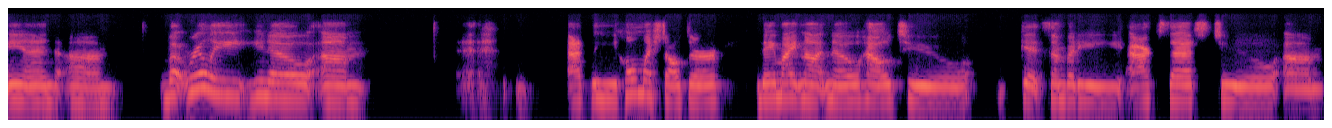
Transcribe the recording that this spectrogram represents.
and um, but really you know um, at the homeless shelter they might not know how to get somebody access to um,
